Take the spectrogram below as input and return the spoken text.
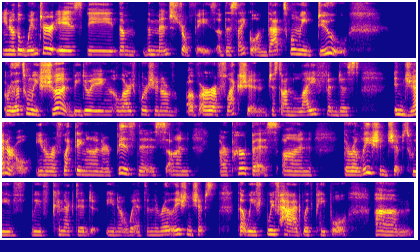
you know the winter is the the the menstrual phase of the cycle and that's when we do or that's when we should be doing a large portion of of our reflection just on life and just in general you know reflecting on our business on our purpose on the relationships we've we've connected you know with and the relationships that we've we've had with people. Um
